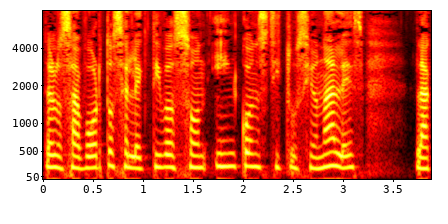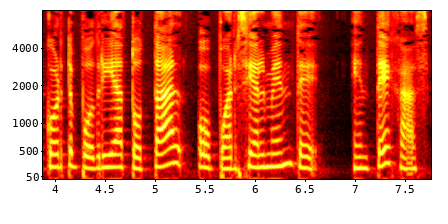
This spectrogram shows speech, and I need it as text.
de los abortos selectivos son inconstitucionales, la Corte podría total o parcialmente en Texas,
